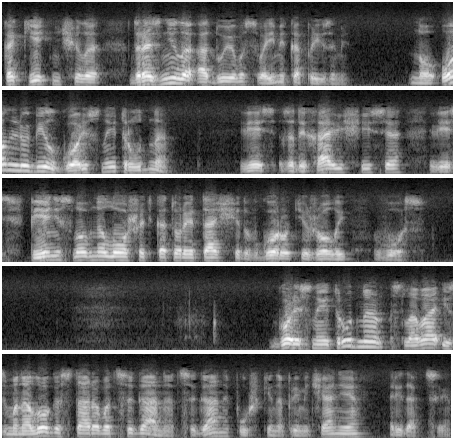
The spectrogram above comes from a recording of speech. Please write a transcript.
кокетничала, дразнила Адуева своими капризами. Но он любил горестно и трудно. Весь задыхающийся, весь в пене, словно лошадь, которая тащит в гору тяжелый воз. Горестно и трудно — слова из монолога старого цыгана, цыганы Пушкина, примечание редакции.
